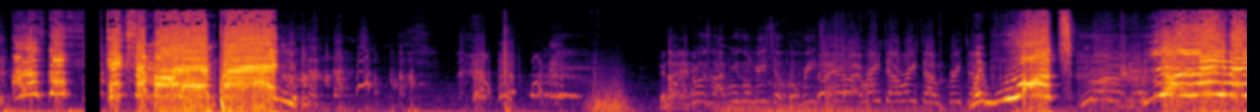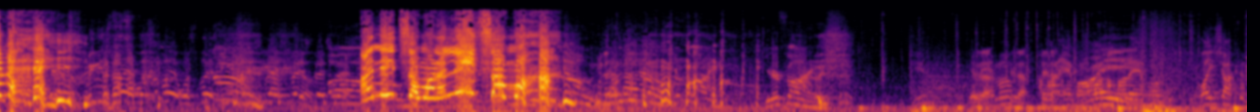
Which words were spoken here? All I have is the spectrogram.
and I've got fucking Somalian ping. Good No, day, everyone's everyone's going retail. Go retail. mate. Hey, wait, Retail, retail, retail. Wait, what? You're leaving me. Split. We'll split. We'll split. Me and Benji got retail. Split, split. I need someone. I need someone. No, no, no, you're fine. You're fine. You have that, ammo? take that, I'm on ammo. I'm on ammo. Light shotgun.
